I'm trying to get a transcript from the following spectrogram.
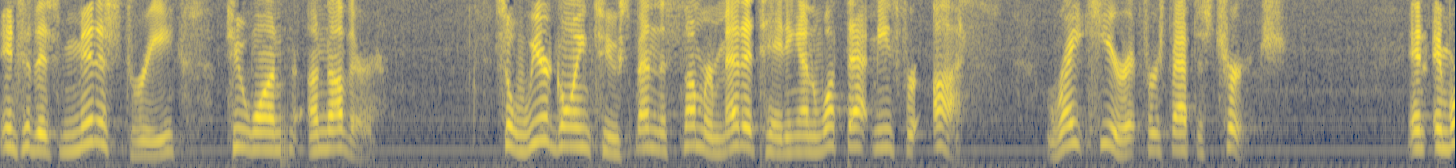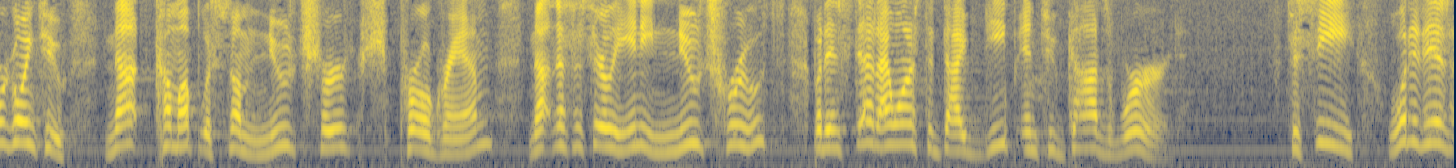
into this ministry to one another. So we're going to spend the summer meditating on what that means for us right here at First Baptist Church. And, and we're going to not come up with some new church program, not necessarily any new truth, but instead I want us to dive deep into God's Word to see what it is,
